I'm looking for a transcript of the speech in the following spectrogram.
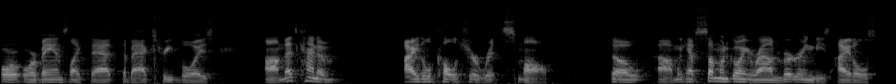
or, or bands like that, the Backstreet Boys. Um, that's kind of idol culture writ small. So um, we have someone going around murdering these idols.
